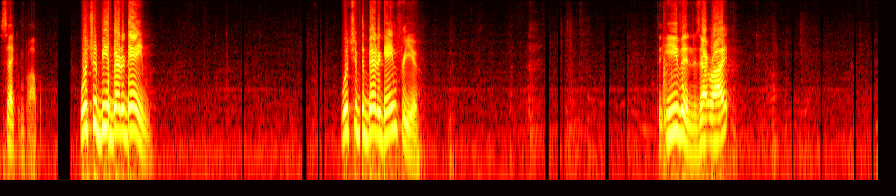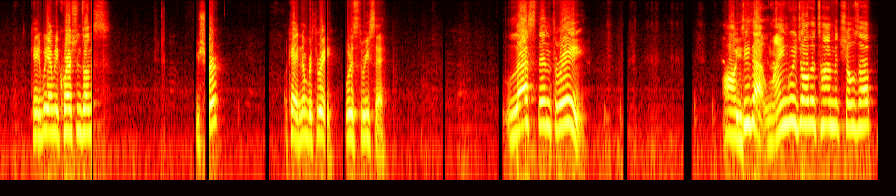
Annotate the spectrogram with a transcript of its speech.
Second problem. Which would be a better game? Which would be a better game for you? The even, is that right? Okay, anybody have any questions on this? You sure? Okay, number three. What does three say? Less than three. Oh, you see that language all the time that shows up?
